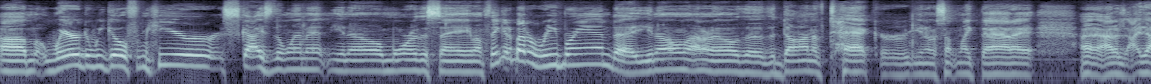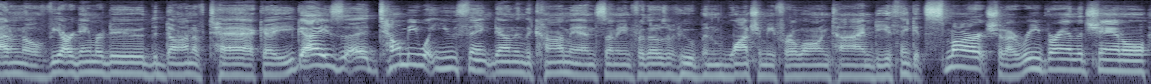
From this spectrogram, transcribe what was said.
um, where do we go from here? Sky's the limit, you know, more of the same. I'm thinking about a rebrand, uh, you know, I don't know, the, the dawn of tech or, you know, something like that. I, I, I, I don't know, VR Gamer Dude, the dawn of tech. Uh, you guys uh, tell me what you think down in the comments. I mean, for those of you who've been watching me for a long time, do you think it's smart? Should I rebrand the channel?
